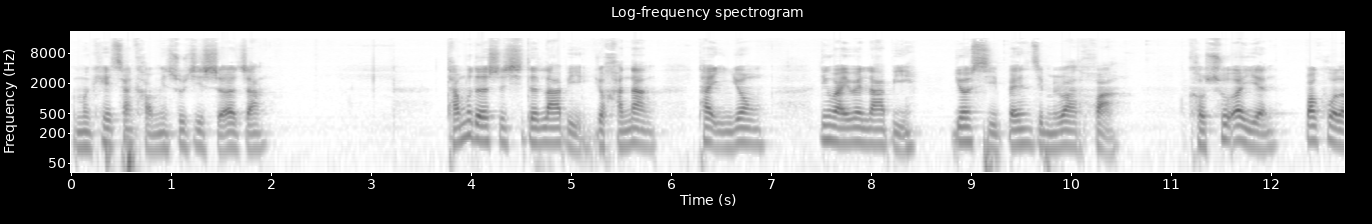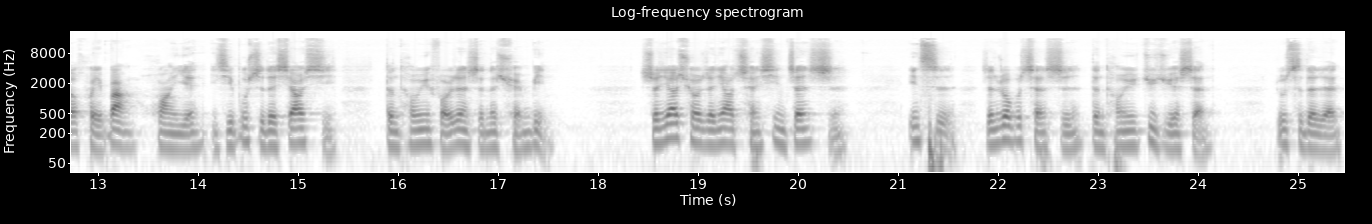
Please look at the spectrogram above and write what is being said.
我们可以参考民数记十二章。塔木德时期的拉比约哈难，他引用。另外一位拉比 Yossi ben Zimra 的话，口出恶言，包括了诽谤、谎言以及不实的消息，等同于否认神的权柄。神要求人要诚信真实，因此人若不诚实，等同于拒绝神。如此的人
